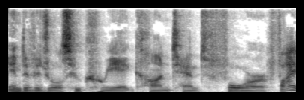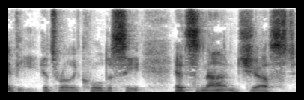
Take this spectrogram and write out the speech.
individuals who create content for 5e. It's really cool to see. It's not just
